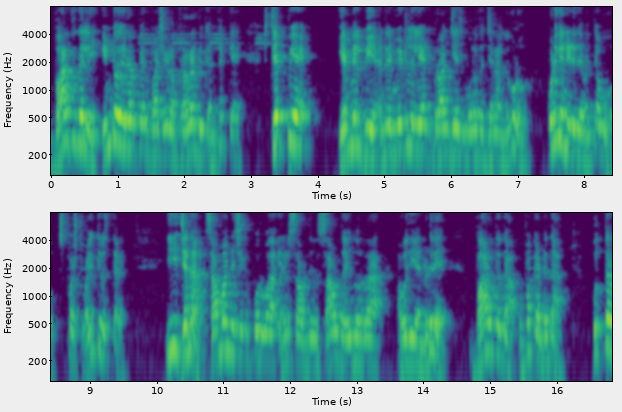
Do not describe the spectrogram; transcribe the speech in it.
ಭಾರತದಲ್ಲಿ ಇಂಡೋ ಯುರೋಪಿಯನ್ ಭಾಷೆಗಳ ಪ್ರಾರಂಭಿಕ ಹಂತಕ್ಕೆ step A M L B ಅಂದರೆ ಮಿಡ್ಲ್ ಲೇಟ್ ಬ್ರಾಂಜೇಜ್ ಮೂಲದ ಜನಾಂಗಗಳು ಕೊಡುಗೆ ನೀಡಿದೆ ಅಂತ ಅವು ಸ್ಪಷ್ಟವಾಗಿ ತಿಳಿಸ್ತವೆ. ಈ ಜನ ಸಾಮಾನ್ಯ ಶಕಪೂರ್ವ ಎರಡು ಸಾವಿರದಿಂದ ಸಾವಿರದ ಐನೂರರ ಅವಧಿಯ ನಡುವೆ ಭಾರತದ ಉಪಖಂಡದ ಉತ್ತರ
